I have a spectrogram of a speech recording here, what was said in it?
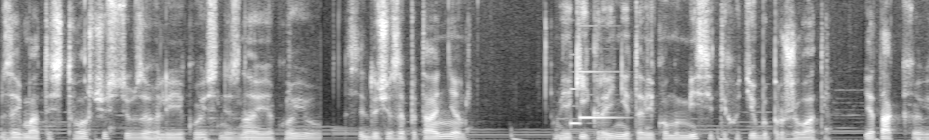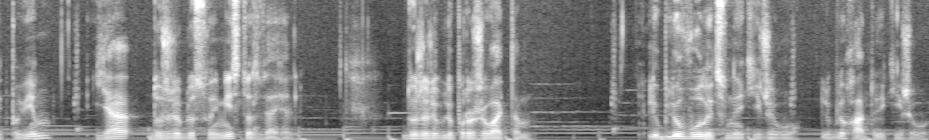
Займатися творчістю взагалі якоюсь, не знаю якою. Слідуюче запитання: в якій країні та в якому місті ти хотів би проживати? Я так відповім. Я дуже люблю своє місто Звягель. Дуже люблю проживати там. Люблю вулицю, на якій живу, люблю хату, в якій живу.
